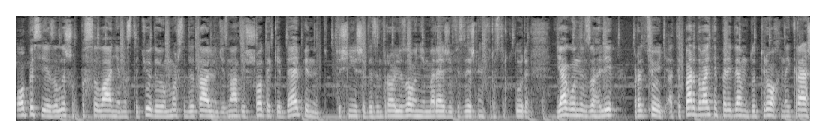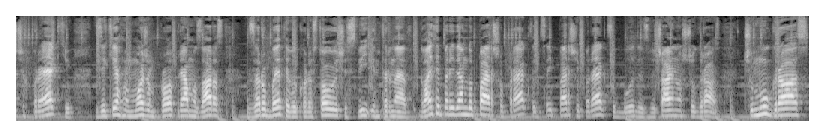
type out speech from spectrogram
описі, я залишу посилання на статтю, де ви можете детально дізнатися, що таке депіни, точніше децентралізовані мережі фізичної інфраструктури, як вони взагалі працюють. А тепер давайте перейдемо до трьох найкращих проєктів, з яких ми можемо прямо зараз заробити, використовуючи свій інтернет. Давайте перейдемо до першого проекту. Цей перший проект це буде звичайно, що Грас. Чому Грас?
